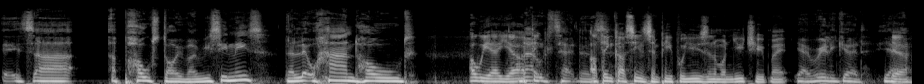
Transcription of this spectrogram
It's uh, a pulse diver. Have you seen these? They're little handhold. Oh yeah, yeah. I Metal think detectors. I think I've seen some people using them on YouTube, mate. Yeah, really good. Yeah. Yeah.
